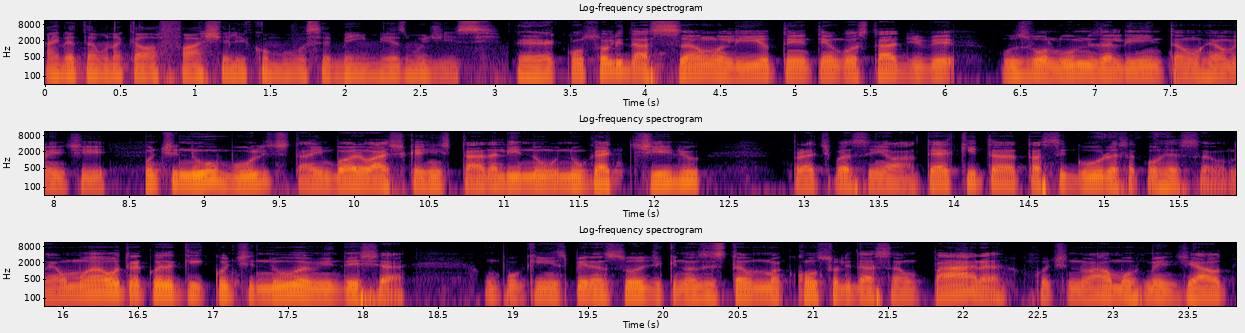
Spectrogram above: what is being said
ainda estamos naquela faixa ali, como você bem mesmo disse. É, consolidação ali, eu tenho, tenho gostado de ver os volumes ali, então realmente continuo bullish, tá? Embora eu acho que a gente está ali no, no gatilho para tipo assim, ó, até aqui tá, tá seguro essa correção, né? Uma outra coisa que continua me deixa um pouquinho esperançoso de que nós estamos numa consolidação para continuar o movimento de alta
